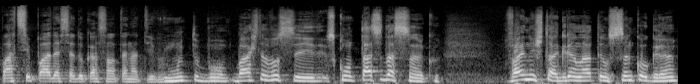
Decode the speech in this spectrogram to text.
participar dessa educação alternativa. Muito bom. Basta você, os contatos da Sanco. Vai no Instagram lá, tem o Sancogram.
